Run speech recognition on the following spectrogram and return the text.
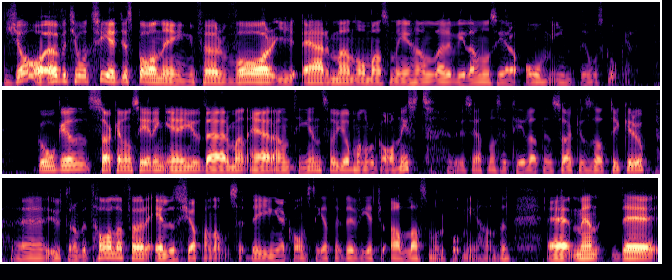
Ja, över till vår tredje spaning. För var är man om man som e-handlare vill annonsera om inte hos Google? Google sökannonsering är ju där man är antingen så jobbar man organiskt, det vill säga att man ser till att en sökresultat dyker upp eh, utan att betala för eller så köper man annonser. Det är ju inga konstigheter, det vet ju alla som håller på med e-handel. Eh, men det,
